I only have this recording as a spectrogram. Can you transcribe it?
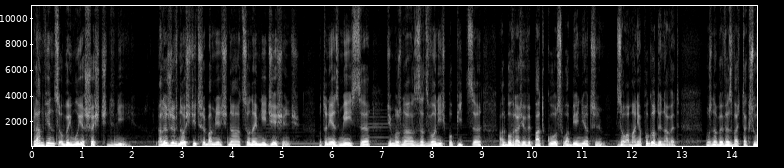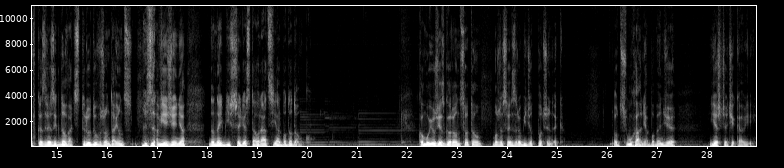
Plan więc obejmuje 6 dni, ale żywności trzeba mieć na co najmniej 10, bo to nie jest miejsce, gdzie można zadzwonić po pizzę albo w razie wypadku, osłabienia czy załamania pogody nawet. Można by wezwać taksówkę, zrezygnować z trudów, żądając zawiezienia do najbliższej restauracji albo do domku. Komu już jest gorąco, to może sobie zrobić odpoczynek. Od słuchania, bo będzie jeszcze ciekawiej.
